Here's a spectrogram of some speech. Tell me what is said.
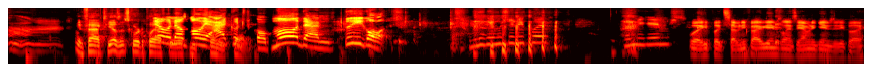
no, mm, in fact, he hasn't scored a if there playoff were no goal goalie, I could 2020. score more than three goals. How many games did he play? How many games? Well, he played 75 games. Lancey, how many games did he play?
